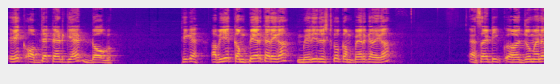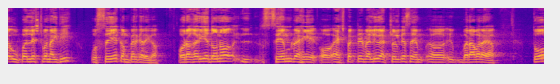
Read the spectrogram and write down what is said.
एक ऑब्जेक्ट ऐड किया है, डॉग। ठीक है? अब ये कंपेयर करेगा, मेरी लिस्ट को कंपेयर करेगा। एसआईटी जो मैंने ऊपर लिस्ट बनाई थी, उससे ये कंपेयर करेगा। और अगर ये दोनों सेम रहे और एक्सपेक्टेड वैल्यू एक्चुअल के सेम बराबर आया तो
